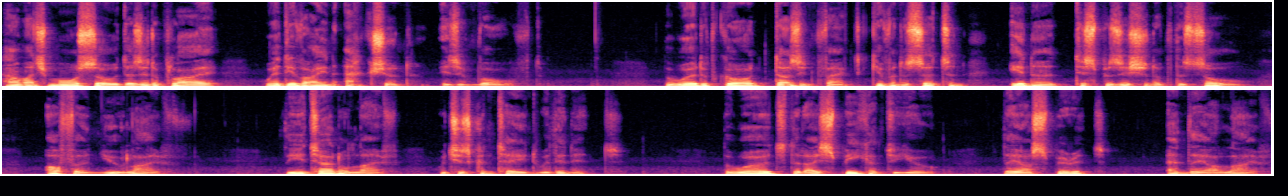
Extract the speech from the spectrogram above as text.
how much more so does it apply where divine action is involved? The Word of God does, in fact, given a certain inner disposition of the soul, offer new life, the eternal life which is contained within it. The words that I speak unto you, they are spirit and they are life.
